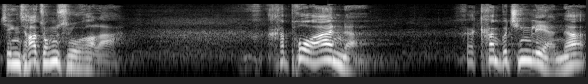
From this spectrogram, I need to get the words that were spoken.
警察总署好了，还破案呢，还看不清脸呢。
